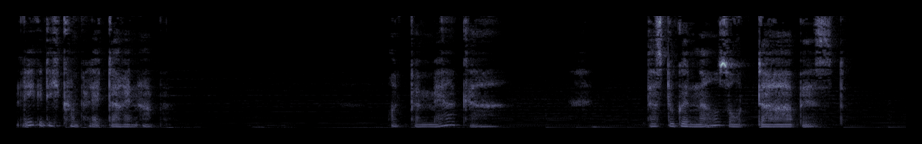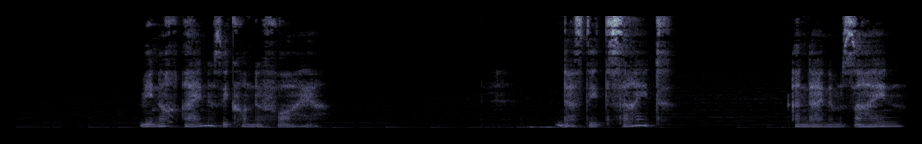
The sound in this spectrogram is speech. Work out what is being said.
Lege dich komplett darin ab und bemerke, dass du genauso da bist wie noch eine Sekunde vorher. Dass die Zeit an deinem Sein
